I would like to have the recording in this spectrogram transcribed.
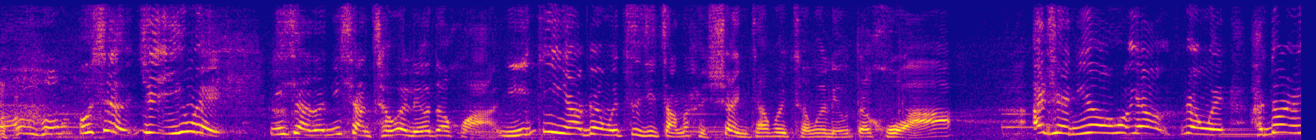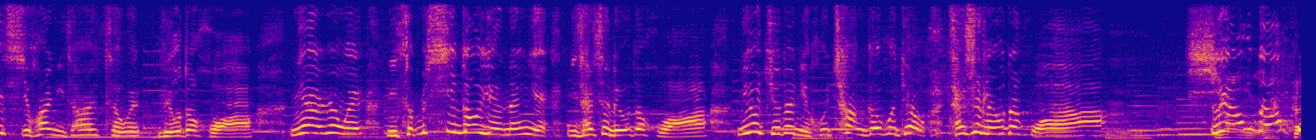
不是，就因为你晓得，你想成为刘德华，你一定要认为自己长得很帅，你才会成为刘德华。而且你又要认为很多人喜欢你，才会成为刘德华。你要认为你什么戏都也能演，你才是刘德华。你又觉得你会唱歌会跳舞，才是刘德华。刘德华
